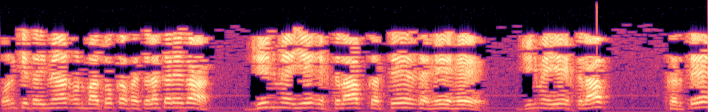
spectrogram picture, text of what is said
ان کے درمیان ان باتوں کا فیصلہ کرے گا جن میں یہ اختلاف کرتے رہے ہیں۔ جن میں یہ اختلاف کرتے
